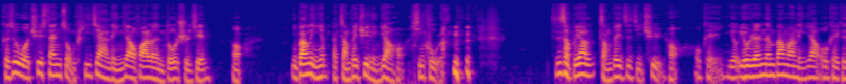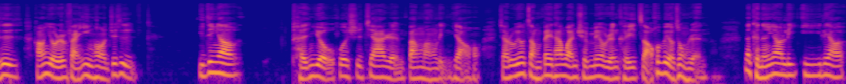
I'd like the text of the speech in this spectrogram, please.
可是我去三种批价领药花了很多时间哦。你帮领药，把长辈去领药哈、哦，辛苦了。至少不要长辈自己去哈、哦。OK，有有人能帮忙领药 OK，可是好像有人反映哈、哦，就是一定要。朋友或是家人帮忙领药哈，假如有长辈他完全没有人可以找，会不会有这种人？那可能要依医疗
